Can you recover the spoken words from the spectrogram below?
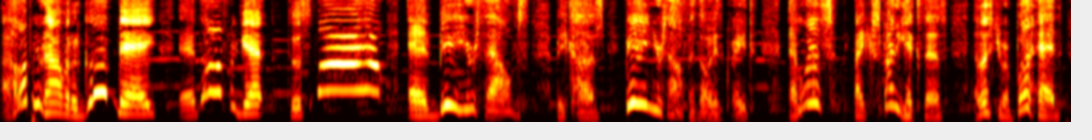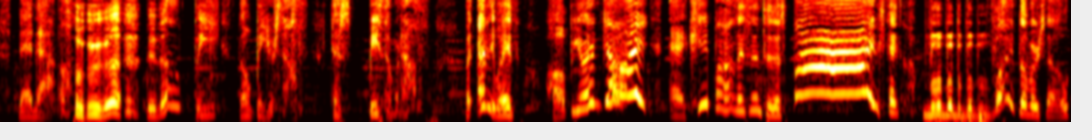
I hope you're having a good day and don't forget to smile and be yourselves because being yourself is always great. Unless, like Spidey Hicks says, unless you're a butthead, then uh, don't be don't be yourself. Just be someone else. But anyways, hope you enjoy and keep on listening to the Spidey Hicks voiceover show,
